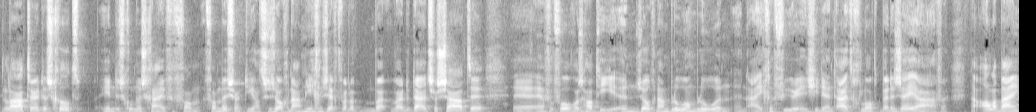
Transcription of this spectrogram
later de schuld in de schoenen schrijven van, van Mussert. Die had ze zogenaamd niet gezegd waar, waar, de Duitsers zaten. Uh, en vervolgens had hij een zogenaamd Blue on Blue, een, een eigen vuurincident uitgelokt bij de zeehaven. Nou, allebei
